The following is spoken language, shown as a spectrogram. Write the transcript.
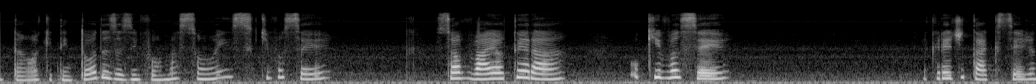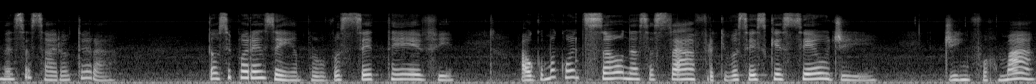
Então, aqui tem todas as informações que você só vai alterar o que você acreditar que seja necessário alterar. Então, se por exemplo, você teve alguma condição nessa safra que você esqueceu de, de informar,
